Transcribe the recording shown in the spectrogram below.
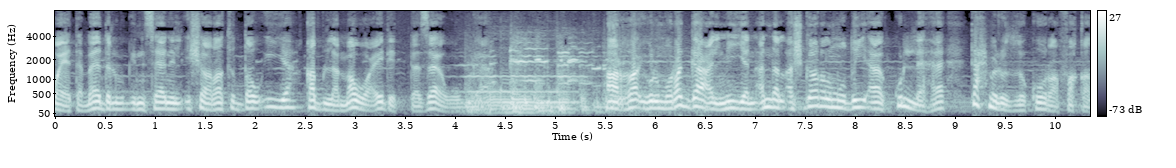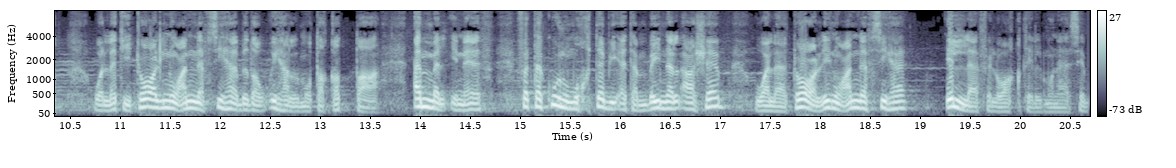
ويتبادل الجنسان الإشارات الضوئية قبل موعد التزاوج. الرأي المرجع علميا أن الأشجار المضيئة كلها تحمل الذكور فقط والتي تعلن عن نفسها بضوئها المتقطع. أما الإناث فتكون مختبئة بين الأعشاب ولا تعلن عن نفسها إلا في الوقت المناسب.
